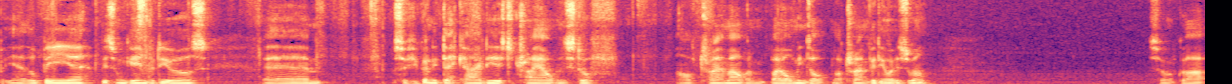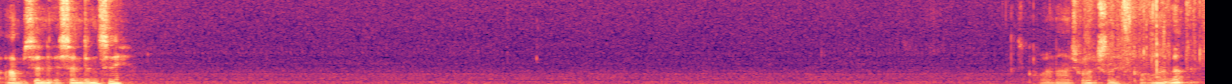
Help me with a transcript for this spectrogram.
But yeah, there'll be, uh, be some game videos. Um, so if you've got any deck ideas to try out and stuff, I'll try them out and by all means I'll, I'll try and video it as well. So I've got Abzan Ascendancy. It's quite a nice one actually, quite like that.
